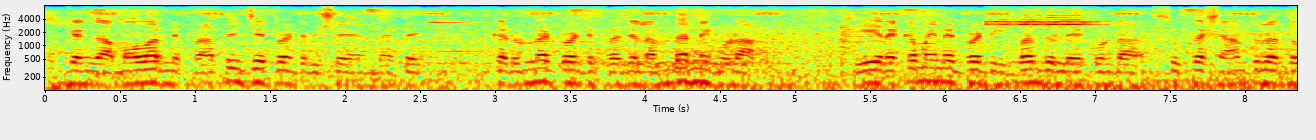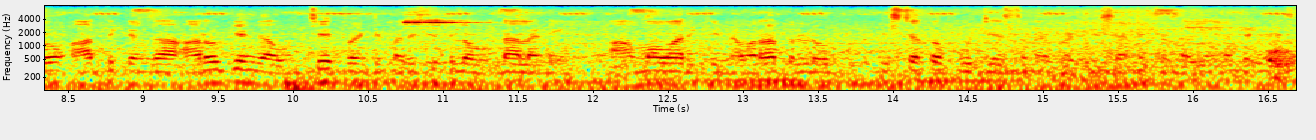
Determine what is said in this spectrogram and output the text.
ముఖ్యంగా అమ్మవారిని ప్రార్థించేటువంటి విషయం ఏంటంటే ఇక్కడ ఉన్నటువంటి ప్రజలందరినీ కూడా ఏ రకమైనటువంటి ఇబ్బందులు లేకుండా సుఖశాంతులతో ఆర్థికంగా ఆరోగ్యంగా ఉంచేటువంటి పరిస్థితిలో ఉండాలని ఆ అమ్మవారికి నవరాత్రులు ఇష్టతో పూజ చేస్తున్నటువంటి విషయాన్ని సందర్భంగా తెలియజేస్తున్నాను.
